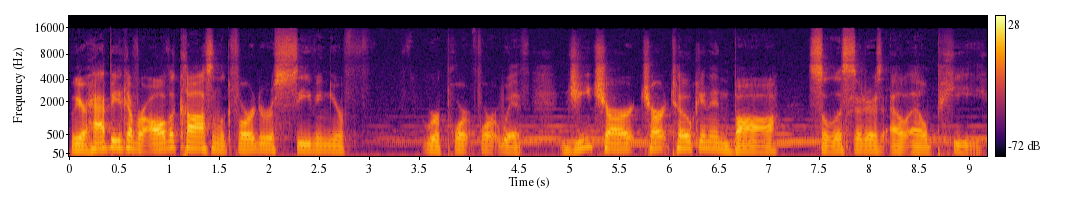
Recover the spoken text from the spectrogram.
We are happy to cover all the costs and look forward to receiving your f- report forthwith. G chart, chart token and BA, solicitors LLP.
